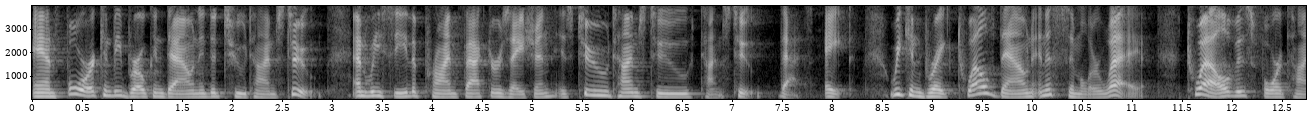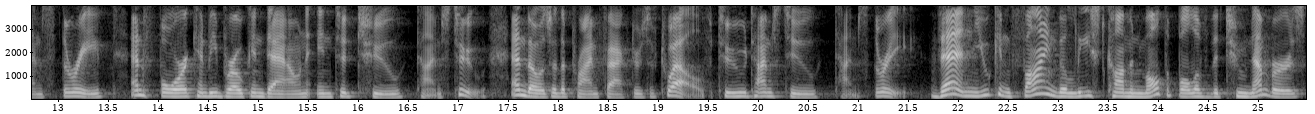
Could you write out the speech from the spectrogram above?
and 4 can be broken down into 2 times 2. And we see the prime factorization is 2 times 2 times 2. That's 8. We can break 12 down in a similar way. 12 is 4 times 3, and 4 can be broken down into 2 times 2. And those are the prime factors of 12, 2 times 2 times 3. Then you can find the least common multiple of the two numbers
